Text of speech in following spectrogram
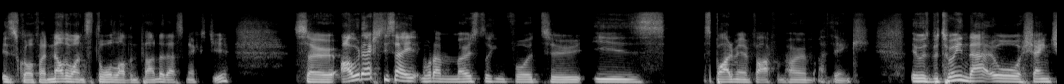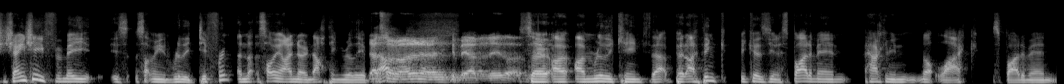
is qualified. Another one's Thor Love and Thunder. That's next year. So I would actually say what I'm most looking forward to is Spider-Man Far From Home. I think it was between that or Shang-Chi. Shang-Chi for me is something really different and something I know nothing really about. That's what I don't know anything about it either. So I, I'm really keen for that. But I think because you know Spider-Man, how can you not like Spider-Man?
